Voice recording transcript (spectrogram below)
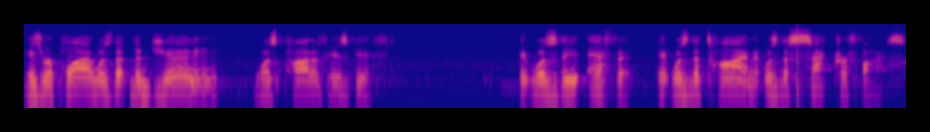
his reply was that the journey was part of his gift. It was the effort, it was the time, it was the sacrifice.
